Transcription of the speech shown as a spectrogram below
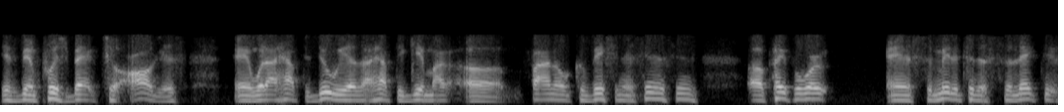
it's been pushed back to August, and what I have to do is I have to get my uh, final conviction and sentencing uh, paperwork and submit it to the selected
